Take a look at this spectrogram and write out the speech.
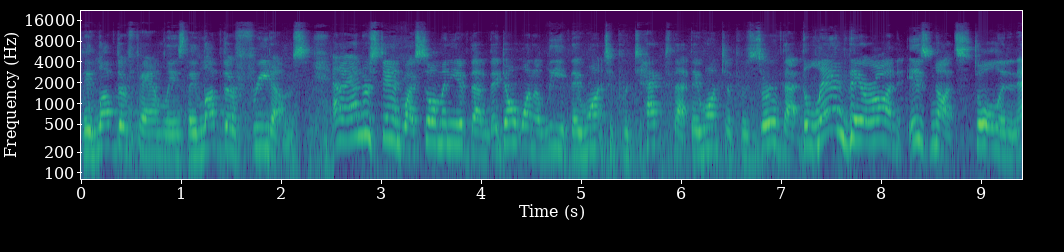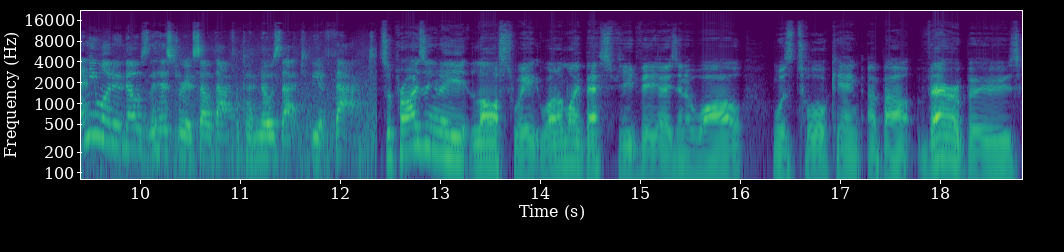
They love their families. They love their freedoms. And I understand why so many of them, they don't want to leave. They want to protect that. They want to preserve that. The land they are on is not stolen. And anyone who knows the history of South Africa knows that to be a fact. Surprisingly, last week, one of my best viewed videos in a while was talking about Wehraboo's,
